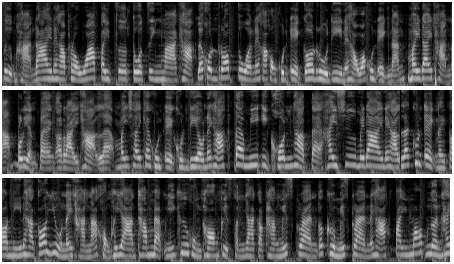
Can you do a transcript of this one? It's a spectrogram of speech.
สืบหาได้นะคะ เพราะว่าไปเจอตัวจริงมาค่ะ และคนรอบตัวนะคะของคุณเอกก็รู้ดีนะคะ ว่าคุณเอกนั้นไม่ได้ฐานะเปลี่ยนแปลงอะไรค่ะ และไม่ใช่แค่คุณเอกคนเดียวนะคะ แต่มีอีกคนค่ะ แต่ให้ชื่อไม่ได้นะคะ และคุณเอกในตอนนี้นะคะ ก็อยู่ในฐานะของพยานทำแบบนี้คือหงทองผิดสัญญากับทางมิสแกรนก็คือมิสแกรนนะคะ ไปมอบเงินให้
